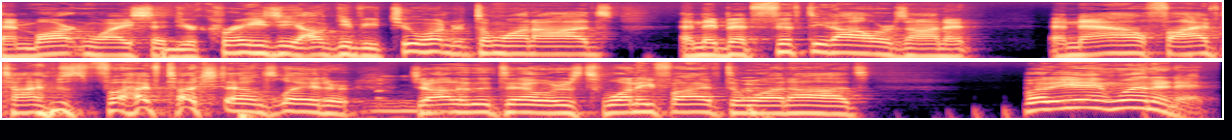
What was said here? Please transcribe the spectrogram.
And Martin Weiss said, You're crazy. I'll give you 200 to one odds. And they bet $50 on it. And now, five times, five touchdowns later, Jonathan Taylor is 25 to one odds but he ain't winning it.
